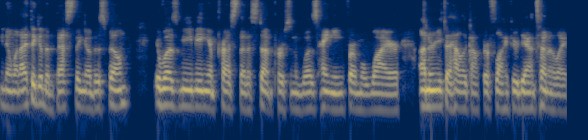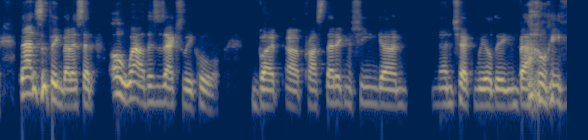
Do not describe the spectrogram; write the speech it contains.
you know, when I think of the best thing of this film, it was me being impressed that a stunt person was hanging from a wire underneath a helicopter flying through downtown LA. That is the thing that I said, oh, wow, this is actually cool. But uh, prosthetic machine gun, nunchuck wielding, battling,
